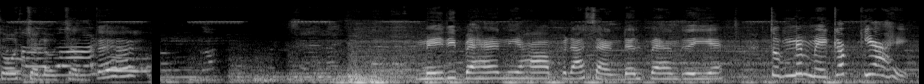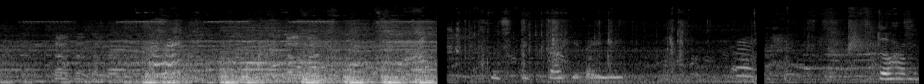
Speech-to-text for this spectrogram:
तो चलो चलते हैं। मेरी बहन यहाँ अपना सैंडल पहन रही है। तुमने मेकअप किया है? तो हम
